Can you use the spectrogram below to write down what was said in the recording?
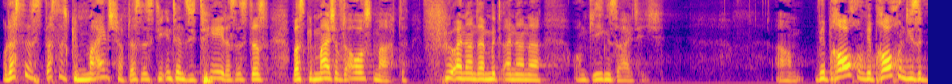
Und das ist, das ist Gemeinschaft, das ist die Intensität, das ist das, was Gemeinschaft ausmacht. Füreinander, miteinander und gegenseitig. Ähm, wir brauchen, wir brauchen diese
